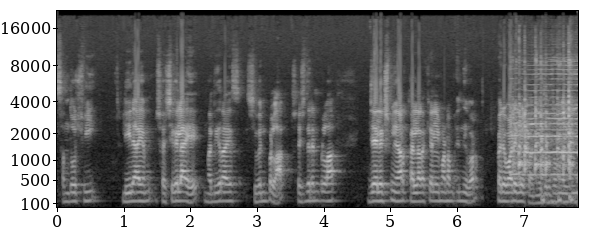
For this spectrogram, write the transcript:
സന്തോഷ് വി ലീലായം ശശികലായെ A S Sivanpillai Sasidharan Pillai Jayalakshmi R Kallarakkal മഠം എന്നിവർ പരിപാടികൾക്ക് നേതൃത്വം നൽകി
